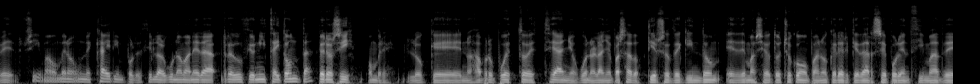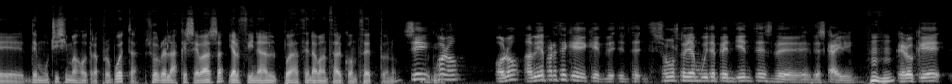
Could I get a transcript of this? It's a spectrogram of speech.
sé, sí, más o menos un Skyrim, por decirlo de alguna manera, reduccionista y tonta. Pero sí, hombre, lo que nos ha propuesto este año, bueno, el año pasado, Tears of the Kingdom, es demasiado tocho como para no querer quedarse por encima de, de muchísimas otras propuestas sobre las que se basa y al final pues hacen avanzar el concepto, ¿no? Sí, bueno, o no. A mí me parece que, somos todavía muy dependientes de, de Skyrim. Creo que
